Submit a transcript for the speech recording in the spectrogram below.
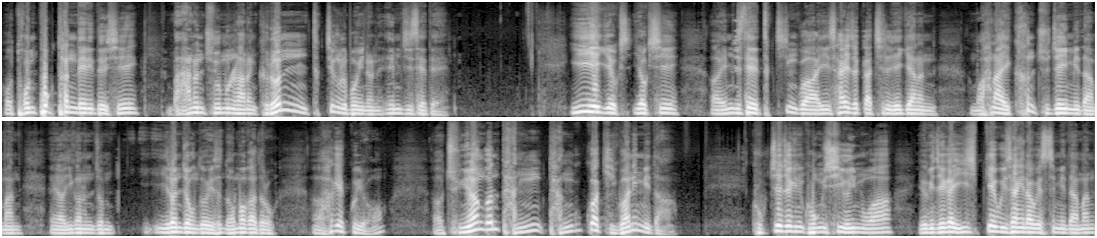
어, 돈폭탄 내리듯이 많은 주문을 하는 그런 특징을 보이는 MZ 세대. 이 얘기 역시, 역시 어, MZ 세대의 특징과 이 사회적 가치를 얘기하는 뭐 하나의 큰 주제입니다만 어, 이거는 좀 이런 정도에서 넘어가도록 어, 하겠고요. 어, 중요한 건 당, 당국과 기관입니다. 국제적인 공시 의무와 여기 제가 20개국 이상이라고 했습니다만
